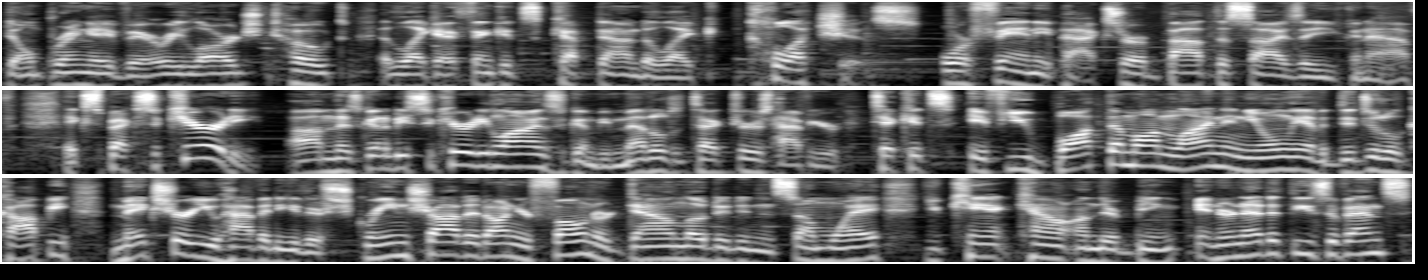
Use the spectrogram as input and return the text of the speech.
Don't bring a very large tote. Like, I think it's kept down to like clutches or fanny packs are about the size that you can have. Expect security. Um, there's going to be security lines. There's going to be metal detectors. Have your tickets. If you bought them online and you only have a digital copy, make sure you have it either screenshotted on your phone or downloaded in some way. You can't count on there being internet at these events.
